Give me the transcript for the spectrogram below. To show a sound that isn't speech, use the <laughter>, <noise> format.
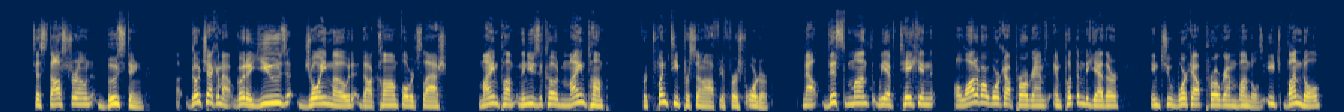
testosterone boosting. Uh, go check them out. Go to usejoymode.com forward slash mind pump and then use the code mind pump for 20% off your first order. Now, this month, we have taken a lot of our workout programs and put them together into workout program bundles. Each bundle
